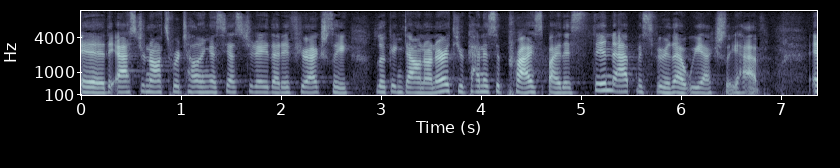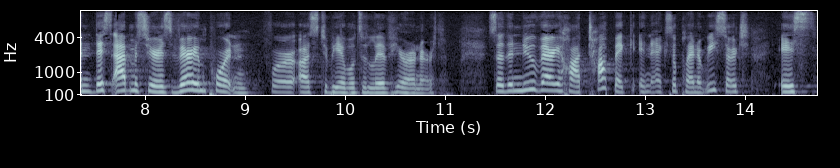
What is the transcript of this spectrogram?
Uh, the astronauts were telling us yesterday that if you're actually looking down on Earth, you're kind of surprised by this thin atmosphere that we actually have. And this atmosphere is very important for us to be able to live here on Earth. So the new very hot topic in exoplanet research is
